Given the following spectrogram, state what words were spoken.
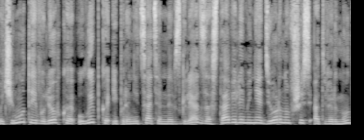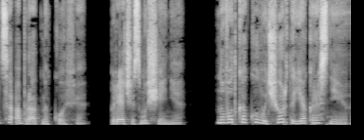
Почему-то его легкая улыбка и проницательный взгляд заставили меня, дернувшись, отвернуться обратно к кофе, пряча смущение. Но вот какого черта я краснею?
